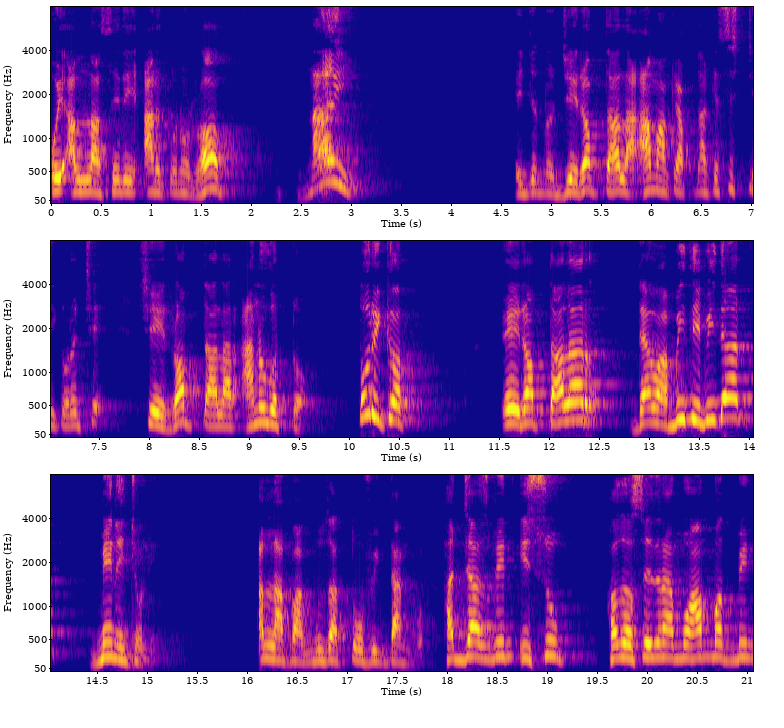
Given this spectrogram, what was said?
ওই আল্লাহ সেরে আর কোনো রব নাই। এই জন্য যে রব তালা আমাকে আপনাকে সৃষ্টি করেছে সেই রব তালার আনুগত্য, তরিকত, এই রব তালার দেওয়া বিধি বিধান মেনে চলি। আল্লাহ পাক বুঝার তৌফিক দান কর হাজ্জাজ বিন ইসুফ হজরত সৈদনা মোহাম্মদ বিন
